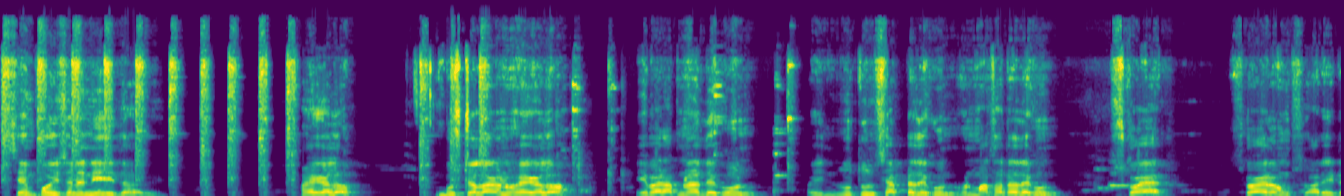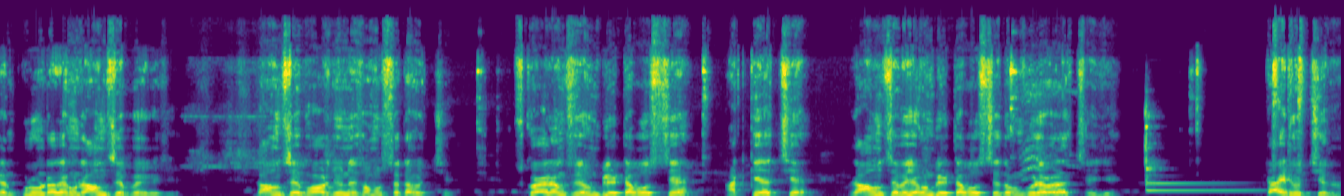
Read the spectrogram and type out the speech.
সেম পজিশনে নিয়ে যেতে হবে। হয়ে গেল? বুশটা লাগানো হয়ে গেল। এবার আপনারা দেখুন, ওই নতুন শ্যাপটা দেখুন, ওর মাথাটা দেখুন স্কোয়ার স্কোয়ার অংশ। আর এটা পুরোটা দেখুন রাউন্ড শেপ হয়ে গেছে। রাউন্ড শেপ হওয়ার জন্য সমস্যাটা হচ্ছে। স্কোয়ার অংশে যখন ব্লেডটা বসছে, আটকে যাচ্ছে রাউন্ড শেপে যখন ব্লেডটা বসছে, তখন ঘুরে বেড়াচ্ছে, এই যে। টাইট হচ্ছে না।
